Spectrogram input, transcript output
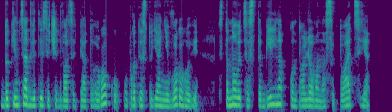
До кінця 2025 року у протистоянні ворогові встановиться стабільна контрольована ситуація,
